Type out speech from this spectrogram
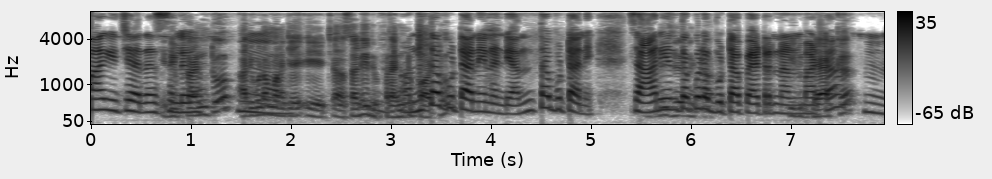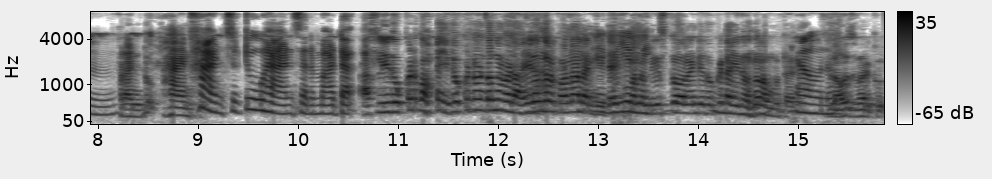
బాగా ఇచ్చారు అసలు? అది కూడా మనకి అంతా బుటానేనండి అంతా బుటానే. సారీ అంతా కూడా బుటా ప్యాటర్న్ అన్నమాట. Back front hands hands two hands అన్నమాట. అసలు ఇది ఒక్కటి ఇది ఒక్కటి ఉంటుంది మేడం. ఐదు వందలు కొనాలండి. తీసుకోవాలంటే ఇది ఒకటి ఐదు వందలు అమ్ముతారు. బ్లౌజ్ వరకు.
